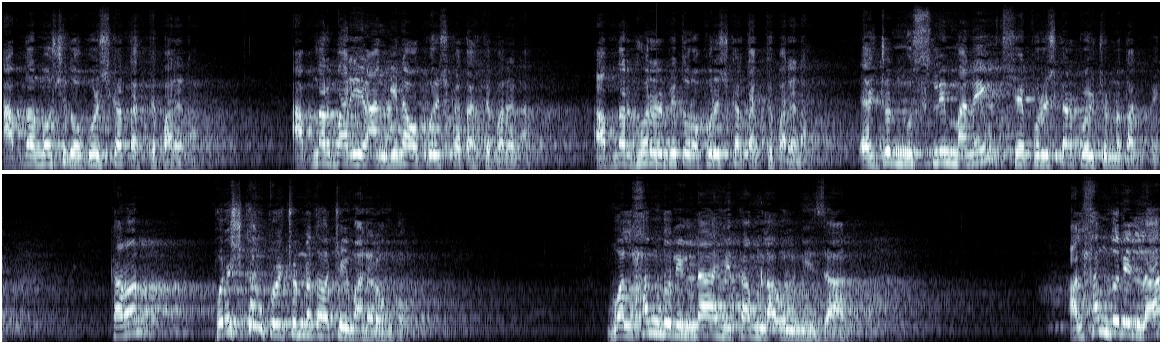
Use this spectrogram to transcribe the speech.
আপনার মসজিদ অপরিষ্কার থাকতে পারে না। আপনার বাড়ির আঙ্গিনা অপরিষ্কার থাকতে পারে না। আপনার ঘরের ভিতর অপরিষ্কার থাকতে পারে না। একজন মুসলিম মানেই সে পরিষ্কার পরিচ্ছন্ন থাকবে। কারণ পরিষ্কার পরিচ্ছন্নতা হচ্ছে ইমানের অঙ্গ। ওয়ালহামদুলিল্লাহ তামলাউল মিজান। আলহামদুলিল্লাহ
